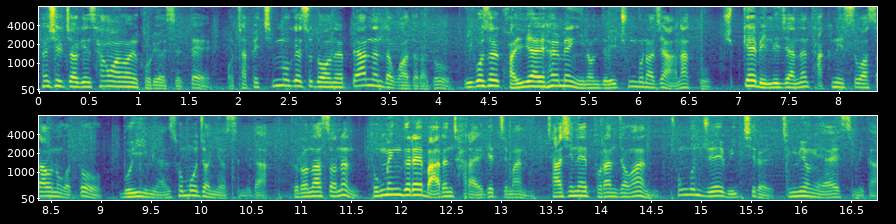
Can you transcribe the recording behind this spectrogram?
현실적인 상황을 고려했을 때 어차피 침묵의 수도원을 빼앗는다고 하더라도 이곳을 관리할 혈맹 인원들이 충분하지 않았고 쉽게 밀리지 않는 다크니스와 싸우는 것도 무의미한 소모전이었습니다. 그러나 썬은 동맹 들의 말은 잘 알겠지만 자신의 불안정한 총군주의 위치를 증명해야 했습니다.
